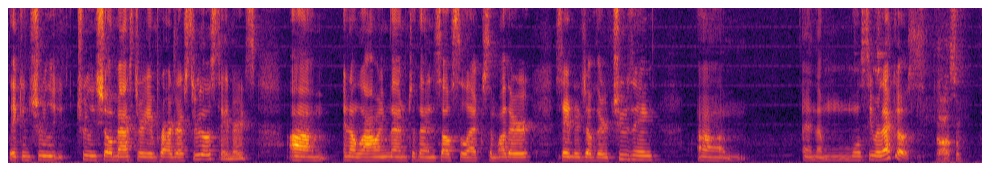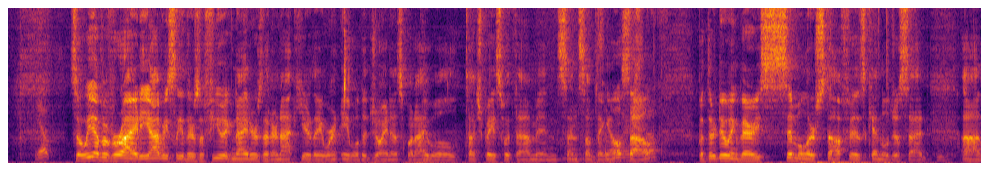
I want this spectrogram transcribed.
they can truly truly show mastery and progress through those standards um, and allowing them to then self-select some other standards of their choosing um, and then we'll see where that goes Awesome. yep So we have a variety. Obviously, there's a few igniters that are not here. They weren't able to join us, but I will touch base with them and send something Similar else out. stuff. But they're doing very similar stuff, as Kendall just said. Uh,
